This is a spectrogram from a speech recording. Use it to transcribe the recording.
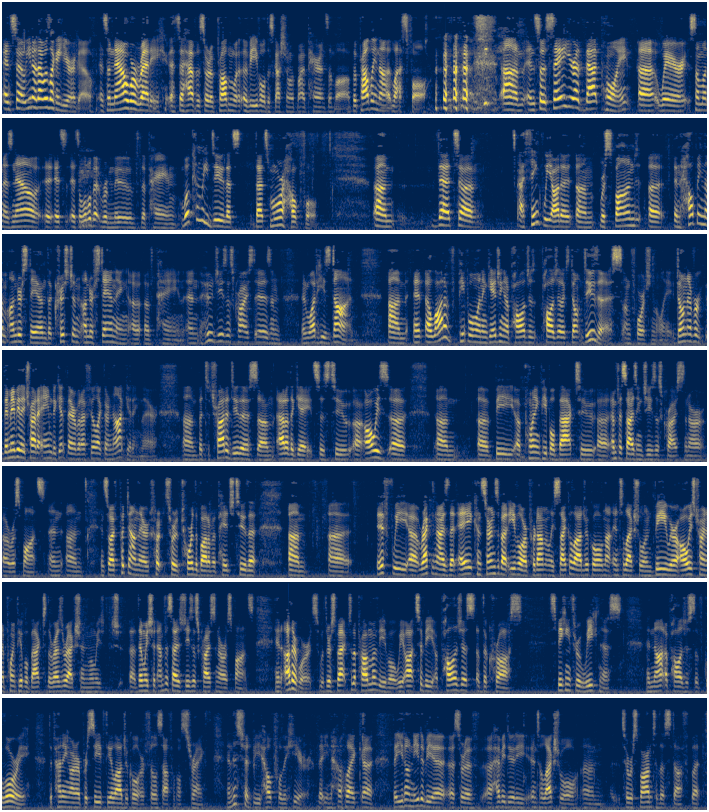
And so, you know, that was like a year ago. And so now we're ready to have a sort of problem of evil discussion with my parents-in-law, but probably not last fall. um, and so say you're at that point uh, where someone is now, it's, it's a little bit removed, the pain. What can we do that's, that's more helpful? Um, that, uh, I think we ought to um, respond uh, in helping them understand the Christian understanding of, of, pain and who Jesus Christ is and, and what he's done. Um, and a lot of people, when engaging in apologetics, don't do this. Unfortunately, don't ever. They maybe they try to aim to get there, but I feel like they're not getting there. Um, but to try to do this um, out of the gates is to uh, always uh, um, uh, be uh, pointing people back to uh, emphasizing Jesus Christ in our, our response. And, um, and so I've put down there, sort of toward the bottom of page two, that um, uh, if we uh, recognize that A, concerns about evil are predominantly psychological, not intellectual, and B, we are always trying to point people back to the resurrection, when we sh- then we should emphasize Jesus Christ in our response. In other words, with respect to the problem of evil, we ought to be apologists of the cross, speaking through weakness, and not apologists of glory, depending on our perceived theological or philosophical strength. And this should be helpful to hear that, you know, like, uh, that you don't need to be a, a sort of heavy duty intellectual um, to respond to this stuff, but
